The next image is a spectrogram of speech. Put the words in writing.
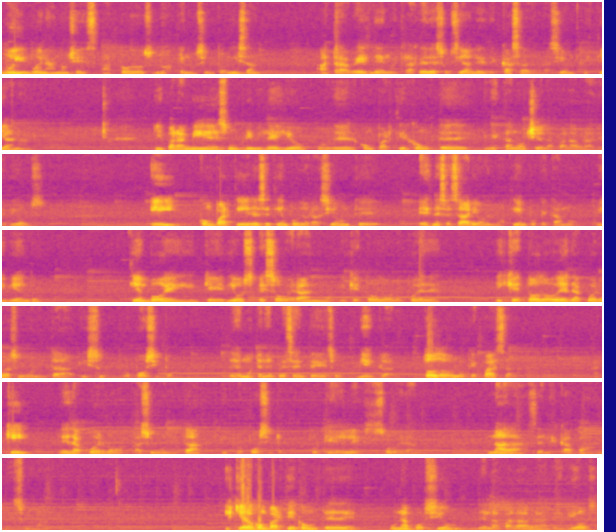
Muy buenas noches a todos los que nos sintonizan a través de nuestras redes sociales de Casa de Oración Cristiana. Y para mí es un privilegio poder compartir con ustedes en esta noche la palabra de Dios y compartir ese tiempo de oración que es necesario en los tiempos que estamos viviendo. Tiempo en que Dios es soberano y que todo lo puede y que todo es de acuerdo a su voluntad y su propósito. Debemos tener presente eso bien claro. Todo lo que pasa aquí es de acuerdo a su voluntad y propósito, porque Él es soberano. Nada se le escapa de su mano. Y quiero compartir con ustedes una porción de la palabra de Dios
